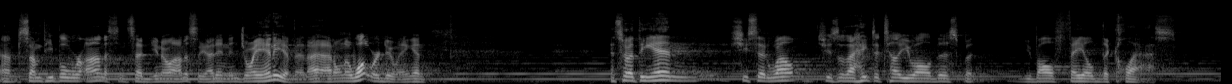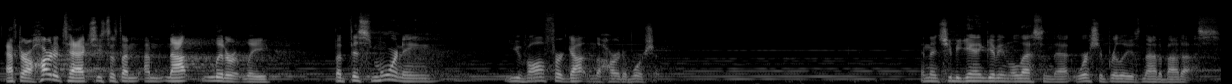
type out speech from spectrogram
um, some people were honest and said, You know, honestly, I didn't enjoy any of it. I, I don't know what we're doing. And, and so at the end, she said, Well, she says, I hate to tell you all this, but you've all failed the class. After a heart attack, she says, I'm, I'm not literally but this morning, you've all forgotten the heart of worship. And then she began giving the lesson that worship really is not about us,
